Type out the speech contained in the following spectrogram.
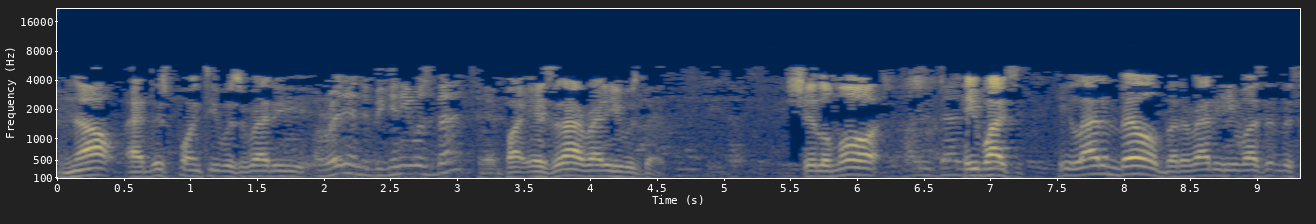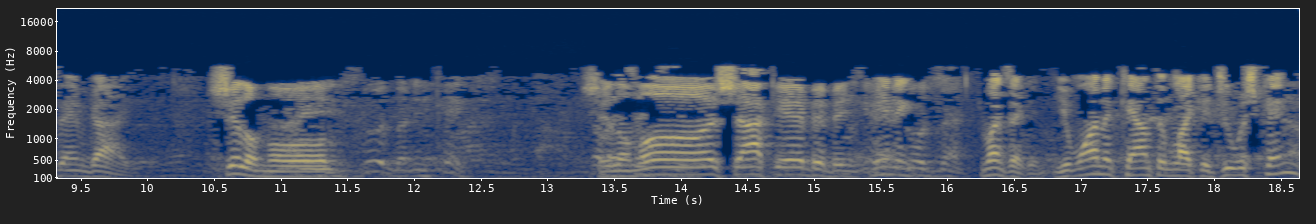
No, at this point he was already Already in the beginning, it was bad. by Ezra. Already he was bad. Shlomo, How is he was he let him build, but already he wasn't the same guy. Shlomo, It's good, but in cake. Shlomo shake Meaning, one second. You want to count him like a Jewish king?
